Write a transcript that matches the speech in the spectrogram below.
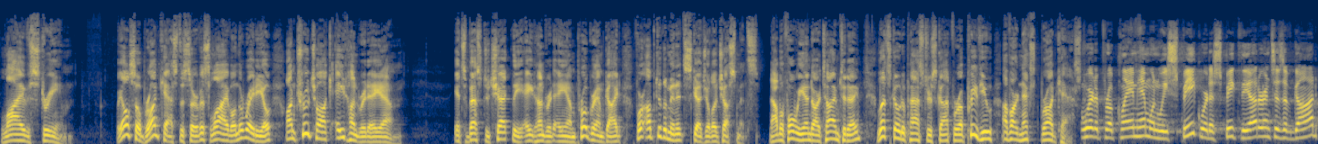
Live Stream. We also broadcast the service live on the radio on True Talk 800 AM. It's best to check the 800 AM program guide for up to the minute schedule adjustments. Now, before we end our time today, let's go to Pastor Scott for a preview of our next broadcast. We're to proclaim Him when we speak. We're to speak the utterances of God.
